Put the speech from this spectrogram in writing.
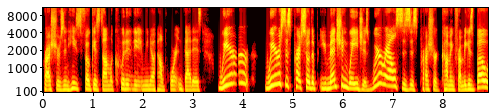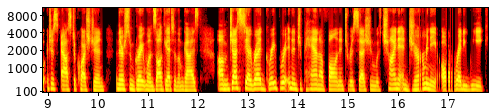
pressures. And he's focused on liquidity. And we know how important that is. Where where is this pressure? So the, you mentioned wages. Where else is this pressure coming from? Because Bo just asked a question, and there's some great ones. I'll get to them, guys. Um, Jesse, I read Great Britain and Japan have fallen into recession, with China and Germany already weak.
